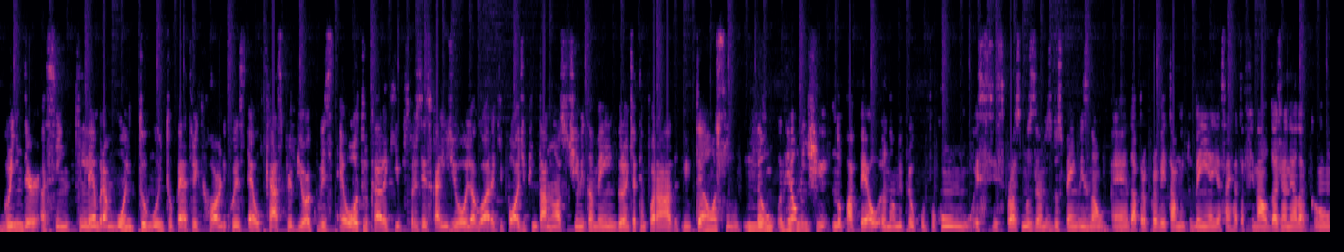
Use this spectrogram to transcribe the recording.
grinder, assim, que lembra muito, muito Patrick Hornquist é o Casper Bjorkvist. É outro cara que pra vocês ficarem de olho agora que pode pintar no nosso time também durante a temporada. Então, assim, não realmente no papel eu não me preocupo com esses próximos anos dos Penguins, não. É, dá para aproveitar muito bem aí essa reta final da janela com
